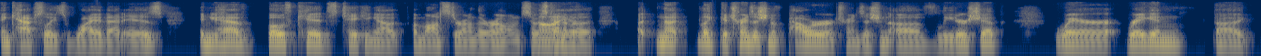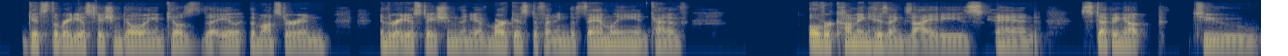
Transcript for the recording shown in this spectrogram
encapsulates why that is. And you have both kids taking out a monster on their own. So it's oh, kind yeah. of a, not like a transition of power or transition of leadership where Regan uh, gets the radio station going and kills the alien, the monster in in the radio station. Then you have Marcus defending the family and kind of overcoming his anxieties and stepping up to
